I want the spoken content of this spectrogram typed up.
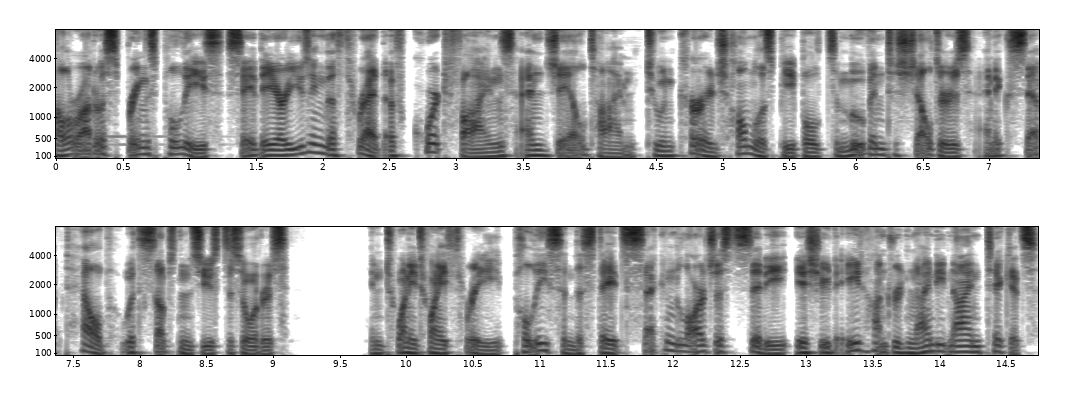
Colorado Springs police say they are using the threat of court fines and jail time to encourage homeless people to move into shelters and accept help with substance use disorders. In 2023, police in the state's second largest city issued 899 tickets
